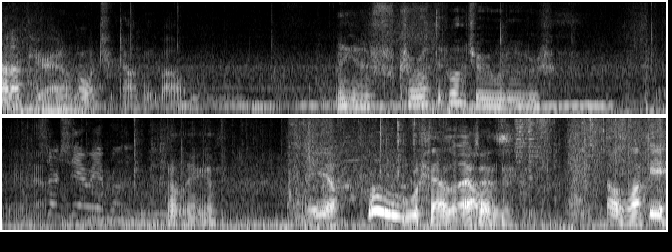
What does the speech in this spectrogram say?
Not up here. I don't know what you're talking about. I got a f- corrupted watcher or whatever. Search the area, brother. Oh, there you Hey, yo. go. Woo! That was an That accident. was, that was lucky.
